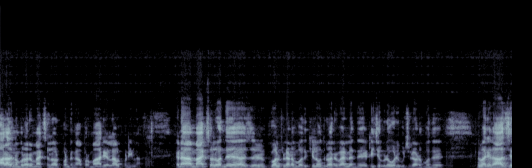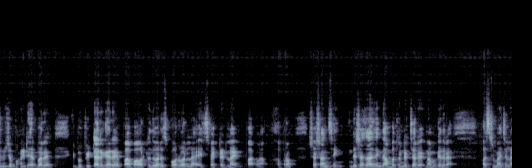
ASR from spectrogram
ஆறாவது நம்பர் வர மேக்ஸ்வெல் அவுட் பண்ணுங்க. அப்புறமா ஆறு எல்லாம் அவுட் பண்ணிக்கலாம். ஏன்னா மேக்ஸ்வெல் வந்து கோல்ஃப் விளையாடும் போது கீழே வந்துடுவார் வேன்லேருந்து டீச்சர் கூட ஓடி பிடிச்சி விளையாடும் போது இந்த மாதிரி ஏதாவது சில்மிஷம் பண்ணிகிட்டே இருப்பார். இப்போ ஃபிட்டாக இருக்கார். பாப்பா அவர்கிட்ட வர ஸ்கோர் வரல. எக்ஸ்பெக்டட் லைன் பார்க்கலாம். அப்புறம் சஷாந்த் சிங். இந்த சஷாந்த் சிங் தான் 52 ரெண்டு நமக்கு எதிராக ஃபஸ்ட்டு மேட்ச்சில்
